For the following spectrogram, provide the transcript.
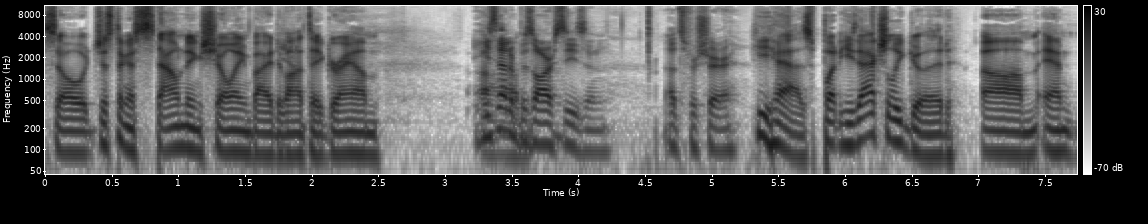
So just an astounding showing by Devonte Graham. He's had a bizarre season. That's for sure. He has, but he's actually good. Um, and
